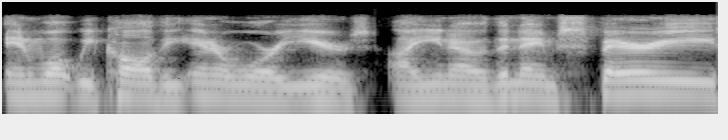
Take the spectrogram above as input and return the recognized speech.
in what we call the interwar years. Uh, you know, the name Sperry,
